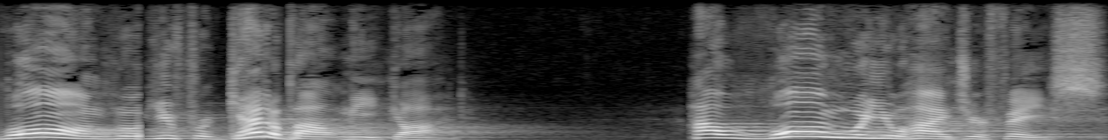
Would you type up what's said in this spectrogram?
long will you forget about me, God? How long will you hide your face?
